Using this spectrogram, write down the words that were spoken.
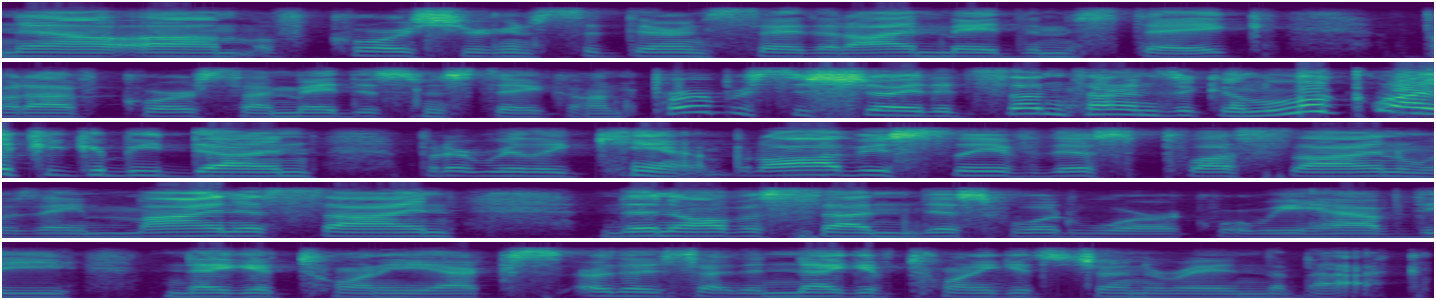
Now, um, of course, you're going to sit there and say that I made the mistake, but of course I made this mistake on purpose to show you that sometimes it can look like it could be done, but it really can't. But obviously, if this plus sign was a minus sign, then all of a sudden this would work, where we have the negative 20x, or the, sorry, the negative 20 gets generated in the back.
